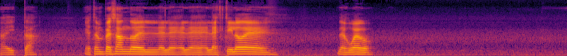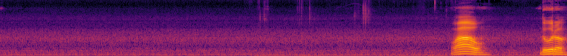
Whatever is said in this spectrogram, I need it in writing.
Ahí está. Ya está empezando el, el, el, el estilo de, de juego. Wow. Duro.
